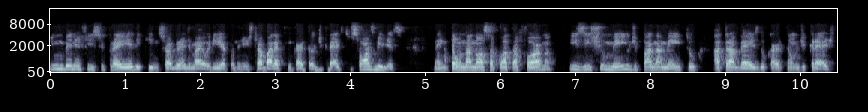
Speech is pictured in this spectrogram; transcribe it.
em um benefício para ele, que em sua grande maioria, quando a gente trabalha com cartão de crédito, são as milhas. Né? Então, na nossa plataforma, existe o meio de pagamento através do cartão de crédito.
